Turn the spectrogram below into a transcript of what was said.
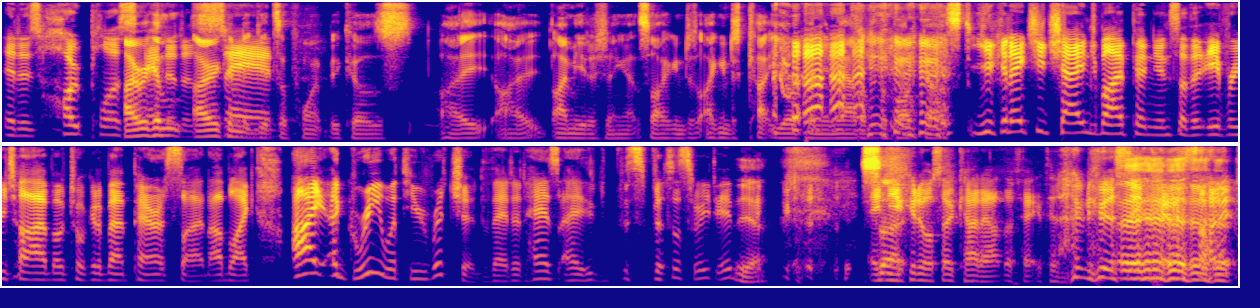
it is hopeless. I reckon. and it is I reckon sad. it gets a point because I, I I'm editing it, so I can just I can just cut your opinion out of the podcast. You can actually change my opinion so that every time I'm talking about Parasite, I'm like, I agree with you, Richard, that it has a bittersweet ending. Yeah. And you can also cut out the fact that I've never seen Parasite.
